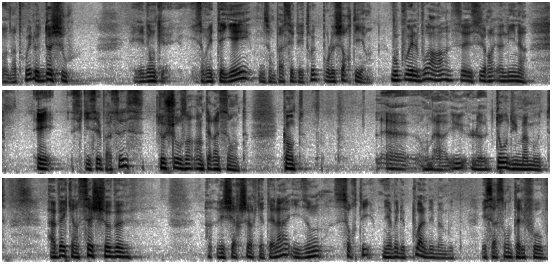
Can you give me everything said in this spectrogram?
on a trouvé le dessous. Et donc, ils ont étayé, ils ont passé des trucs pour le sortir. Vous pouvez le voir, hein, c'est sur l'INA. Et ce qui s'est passé, deux choses intéressantes. Quand euh, on a eu le dos du mammouth avec un sèche-cheveux, les chercheurs qui étaient là, ils ont sorti, il y avait les poils des mammouths. Et ça sentait le fauve.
